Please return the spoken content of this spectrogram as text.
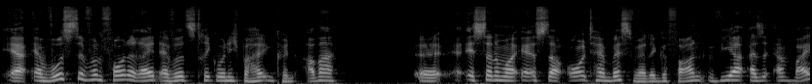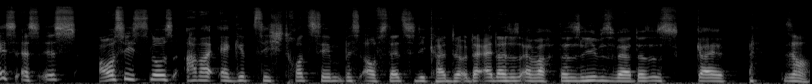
Er, er wusste von vornherein, er wird das Trikot nicht behalten können, aber äh, er ist da nochmal, er ist da All-Time Bestwerte gefahren. Wie er, also er weiß, es ist aussichtslos, aber er gibt sich trotzdem bis aufs Letzte die Kante und das ist einfach, das ist liebenswert, das ist geil. So,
